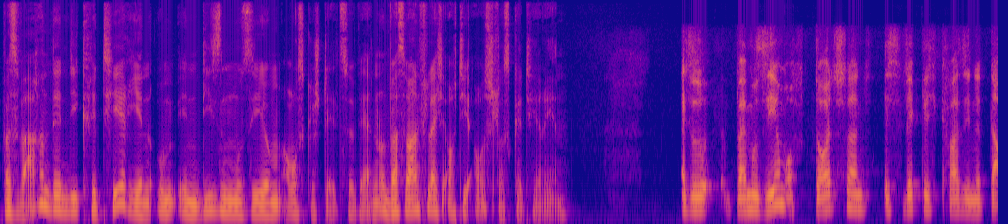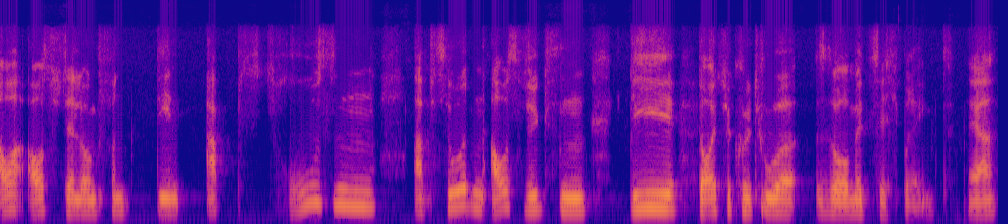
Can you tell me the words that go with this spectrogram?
Was waren denn die Kriterien, um in diesem Museum ausgestellt zu werden? Und was waren vielleicht auch die Ausschlusskriterien? Also beim Museum of Deutschland ist wirklich quasi eine Dauerausstellung von den abstrusen, absurden Auswüchsen, die deutsche Kultur so mit sich bringt. Ja,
